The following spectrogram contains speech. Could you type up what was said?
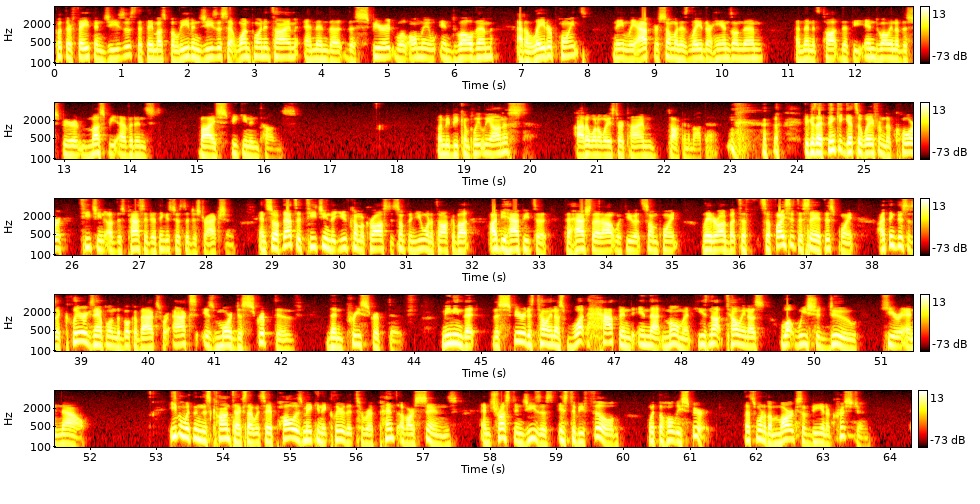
put their faith in Jesus, that they must believe in Jesus at one point in time, and then the, the Spirit will only indwell them at a later point, namely after someone has laid their hands on them. And then it's taught that the indwelling of the Spirit must be evidenced by speaking in tongues. let me be completely honest. I don't want to waste our time talking about that. because I think it gets away from the core teaching of this passage. I think it's just a distraction. And so if that's a teaching that you've come across, it's something you want to talk about, I'd be happy to, to hash that out with you at some point later on. But to suffice it to say at this point, I think this is a clear example in the book of Acts where Acts is more descriptive than prescriptive, meaning that the Spirit is telling us what happened in that moment. He's not telling us what we should do here and now. Even within this context, I would say Paul is making it clear that to repent of our sins and trust in Jesus is to be filled with the Holy Spirit. That's one of the marks of being a Christian.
